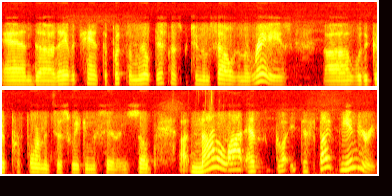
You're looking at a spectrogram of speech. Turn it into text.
and uh, they have a chance to put some real distance between themselves and the Rays uh, with a good performance this week in the series. So, uh, not a lot has, go- despite the injuries,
